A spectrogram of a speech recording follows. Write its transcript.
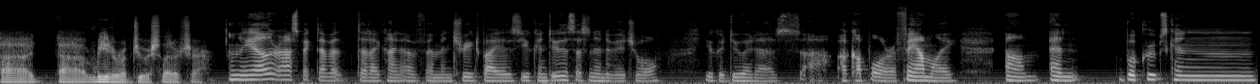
uh, uh, reader of Jewish literature. And the other aspect of it that I kind of am intrigued by is you can do this as an individual, you could do it as uh, a couple or a family, um, and book groups can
